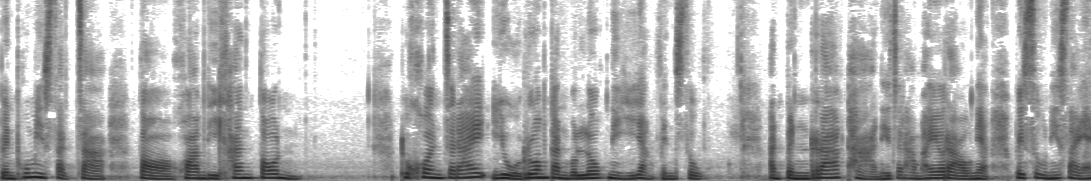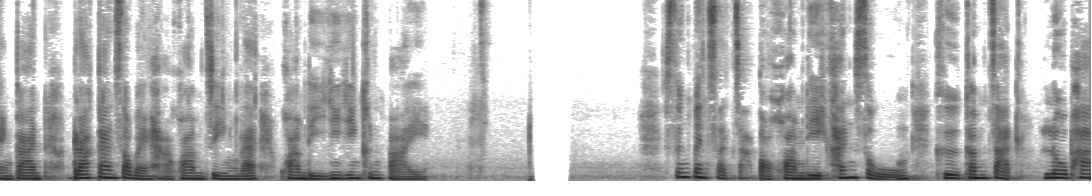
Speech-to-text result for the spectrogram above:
เป็นผู้มีสัจจะต่อความดีขั้นต้น ทุกคนจะได้อยู่ร่วมกันบนโลกนี้อย่างเป็นสุข อันเป็นรากฐานที่จะทำให้เราเนี่ยไปสู่นิสัยแห่งการรักการแสวงหาความจริงและความดียิ่งยิ่งขึ้นไป ซึ่งเป็นสัจจะต่อความดีขั้นสูง คือกำจัดโลภะ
